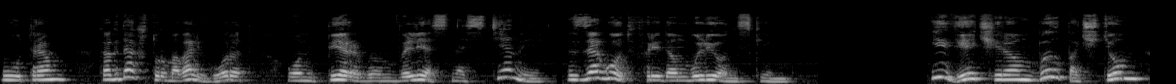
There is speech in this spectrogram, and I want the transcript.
Утром, когда штурмовали город, он первым влез на стены за Готфридом Бульонским. И вечером был почтен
